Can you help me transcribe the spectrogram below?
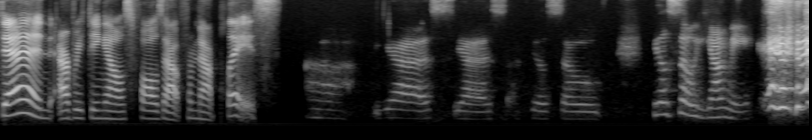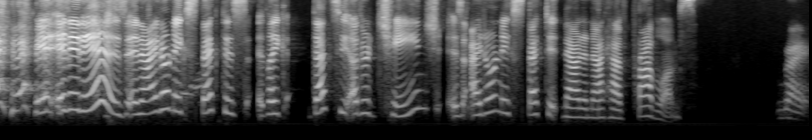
then everything else falls out from that place ah, yes yes i feel so feels so yummy. and, and it is. And I don't expect this. Like, that's the other change is I don't expect it now to not have problems. Right.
